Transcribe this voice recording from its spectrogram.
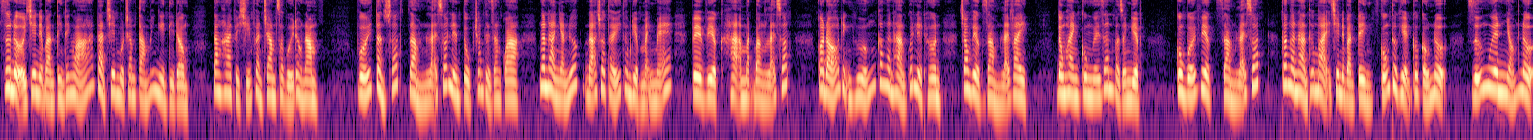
dư nợ trên địa bàn tỉnh Thanh Hóa đạt trên 180.000 tỷ đồng, tăng 2,9% so với đầu năm. Với tần suất giảm lãi suất liên tục trong thời gian qua, Ngân hàng Nhà nước đã cho thấy thông điệp mạnh mẽ về việc hạ mặt bằng lãi suất, qua đó định hướng các ngân hàng quyết liệt hơn trong việc giảm lãi vay, đồng hành cùng người dân và doanh nghiệp. Cùng với việc giảm lãi suất, các ngân hàng thương mại trên địa bàn tỉnh cũng thực hiện cơ cấu nợ, giữ nguyên nhóm nợ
